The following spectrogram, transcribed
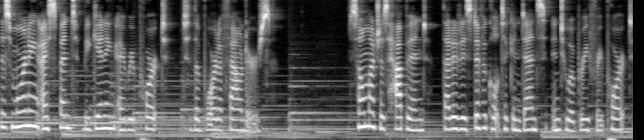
This morning, I spent beginning a report to the Board of Founders. So much has happened that it is difficult to condense into a brief report.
